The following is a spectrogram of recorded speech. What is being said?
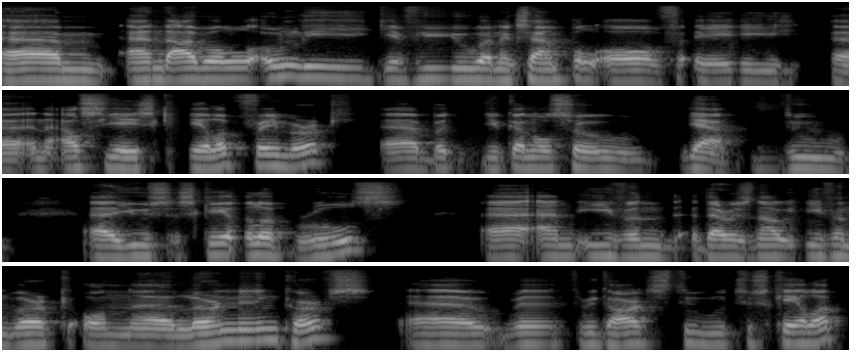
Um, and I will only give you an example of a uh, an LCA scale up framework, uh, but you can also yeah do use scale up rules uh, and even there is now even work on uh, learning curves uh, with regards to, to scale up.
